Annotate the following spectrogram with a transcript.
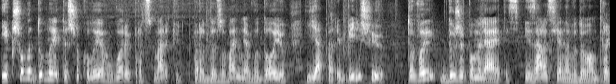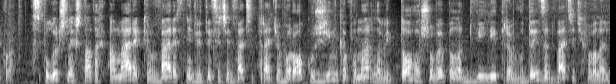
І якщо ви думаєте, що коли я говорю про смерть від передозування водою, я перебільшую, то ви дуже помиляєтесь. І зараз я наведу вам приклад. В Сполучених Штатах Америки в вересні 2023 року жінка померла від того, що випила 2 літри води за 20 хвилин,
